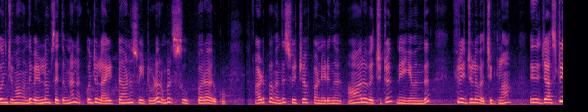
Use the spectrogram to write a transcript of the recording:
கொஞ்சமாக வந்து வெல்லம் சேர்த்தோம்னா கொஞ்சம் லைட்டான ஸ்வீட்டோட ரொம்ப சூப்பராக இருக்கும். அடுப்பை வந்து ஸ்விட்ச் ஆஃப் பண்ணிவிடுங்க ஆற வச்சுட்டு நீங்கள் வந்து ஃப்ரிட்ஜில் வச்சுக்கலாம். இது ஜஸ்ட்டு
